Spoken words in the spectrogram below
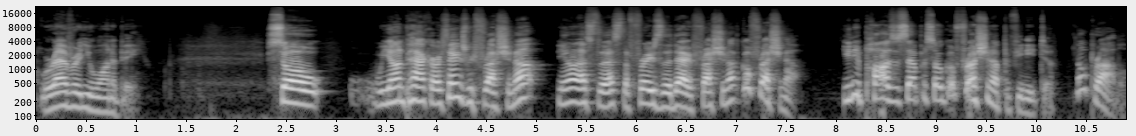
Wherever you want to be. So we unpack our things, we freshen up you know, that's the, that's the phrase of the day. Freshen up. Go freshen up. You need to pause this episode. Go freshen up if you need to. No problem.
